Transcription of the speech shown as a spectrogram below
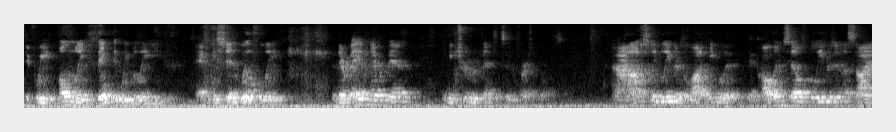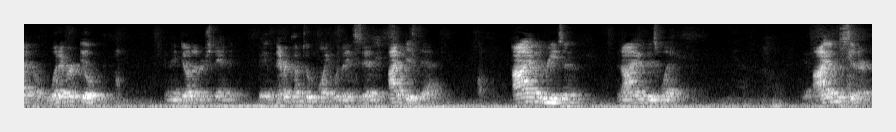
If we only think that we believe and we sin willfully, then there may have never been any true repentance in the first place. And I honestly believe there's a lot of people that, that call themselves believers in Messiah of whatever ilk, and they don't understand it. They have never come to a point where they said, I did that. I am the reason and I am this way. I am the sinner.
